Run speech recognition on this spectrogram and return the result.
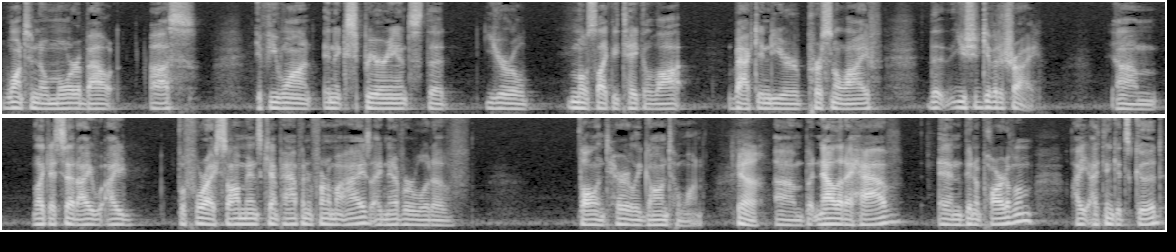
want to know more about us, if you want an experience that you'll most likely take a lot back into your personal life, that you should give it a try. Um, like I said, I, I before I saw men's camp happen in front of my eyes, I never would have voluntarily gone to one. Yeah. Um, but now that I have and been a part of them, I, I think it's good.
